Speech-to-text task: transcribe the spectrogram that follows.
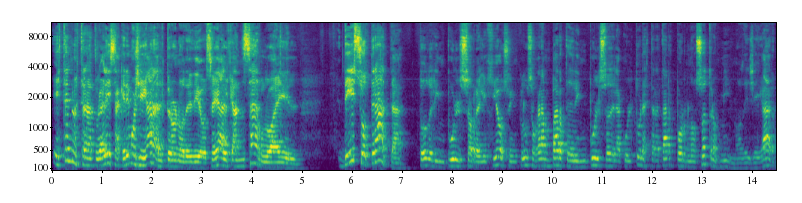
Está en nuestra naturaleza, queremos llegar al trono de Dios, ¿eh? alcanzarlo a Él. De eso trata todo el impulso religioso, incluso gran parte del impulso de la cultura es tratar por nosotros mismos de llegar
